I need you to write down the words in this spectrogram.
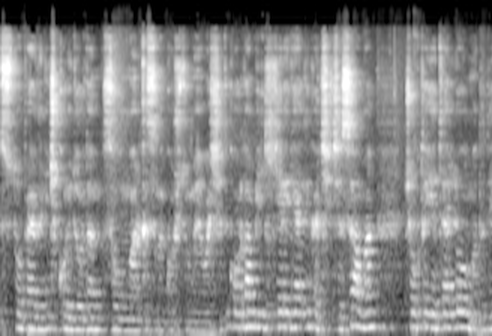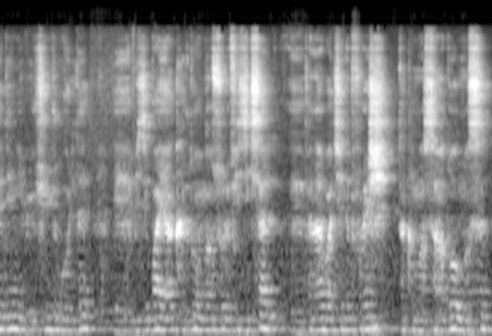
stoperden iç koridordan savunma arkasına koşturmaya başladık. Oradan bir iki kere geldik açıkçası ama çok da yeterli olmadı. Dediğim gibi üçüncü golde e, bizi bayağı kırdı. Ondan sonra fiziksel e, Fenerbahçe'nin fresh takılma sahada olması,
